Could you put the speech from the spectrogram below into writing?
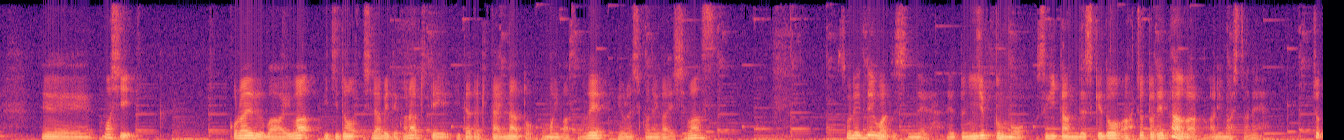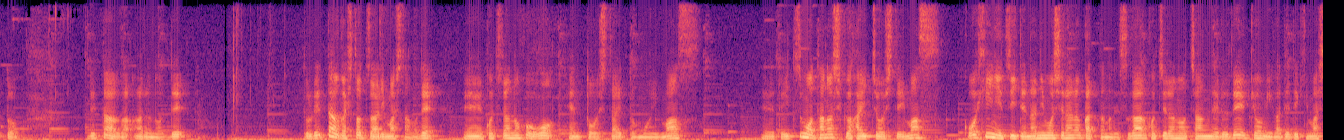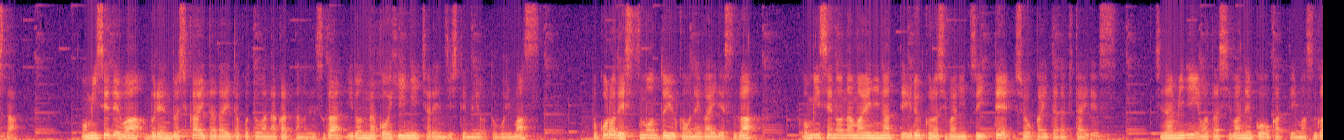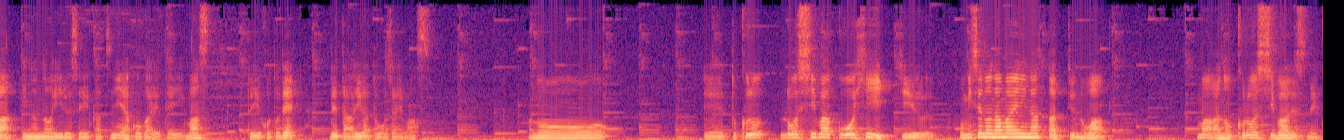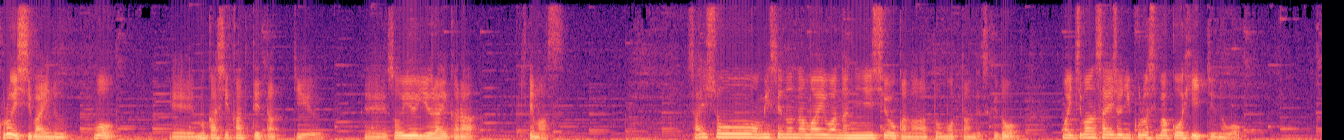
えー、もし来られる場合は一度調べてから来ていただきたいなと思いますのでよろしくお願いします。それではですね、えっと、20分も過ぎたんですけどあちょっとレターがありましたね。ちょっとレターがあるのでレターが1つありましたので、え、こちらの方を返答したいと思います。えーと、いつも楽しく拝聴しています。コーヒーについて何も知らなかったのですがこちらのチャンネルで興味が出てきました。お店ではブレンドしかいただいたことがなかったのですがいろんなコーヒーにチャレンジしてみようと思います。ところで質問というかお願いですがお店の名前になっている黒芝について紹介いただきたいです。ちなみに私は猫を飼っていますが犬のいる生活に憧れています。ということでレターありがとうございます。あの、ー、黒芝コーヒーっていうお店の名前になったっていうのはまああの黒芝ですね。黒い柴犬を、えー、昔飼ってたっていう、えー、そういう由来から来てます。最初お店の名前は何にしようかなと思ったんですけど、まあ、一番最初に黒芝コーヒーっていうのを、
